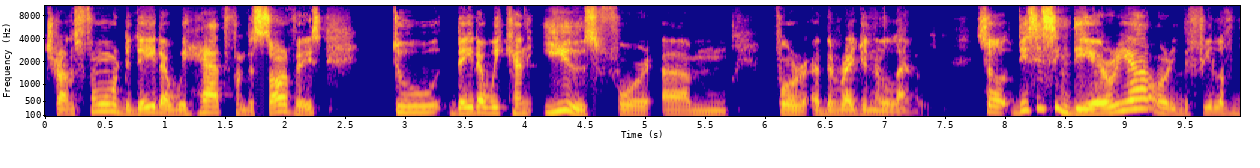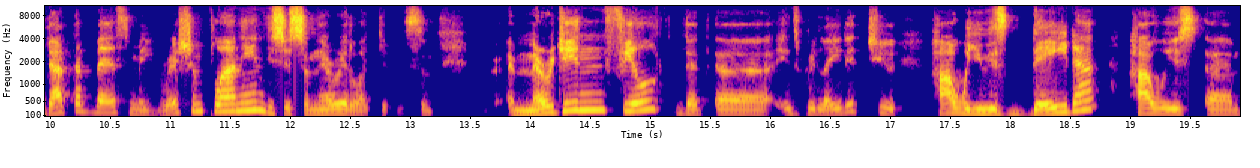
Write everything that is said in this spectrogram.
transform the data we had from the surveys to data we can use for, um, for the regional level. So this is in the area or in the field of database migration planning. This is an area like it's an emerging field that uh, is related to how we use data, how we use um,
